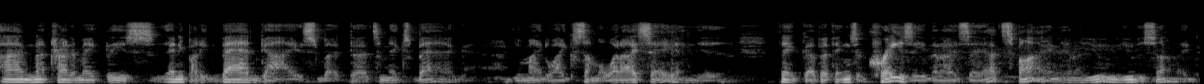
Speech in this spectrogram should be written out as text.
I'm not trying to make these anybody bad guys, but uh, it's a mixed bag. You might like some of what I say, and you think other things are crazy that I say, that's fine. You know, you you decide.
